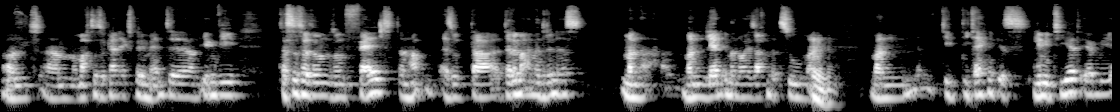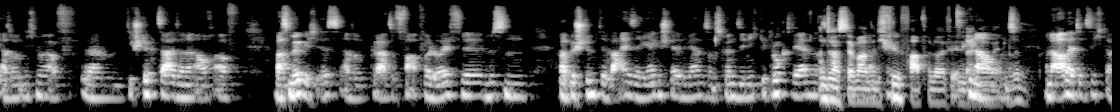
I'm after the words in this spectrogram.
Und ähm, man macht da so kleine Experimente und irgendwie, das ist ja so ein, so ein Feld, dann hat, also da, da, wenn man einmal drin ist, man, man lernt immer neue Sachen dazu. Man, mhm. man, die, die Technik ist limitiert irgendwie, also nicht nur auf ähm, die Stückzahl, sondern auch auf was möglich ist. Also gerade so Farbverläufe müssen bestimmte Weise hergestellt werden, sonst können sie nicht gedruckt werden. Und du hast ja wahnsinnig viel Farbverläufe in deinen genau, Arbeiten drin. Man arbeitet sich da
